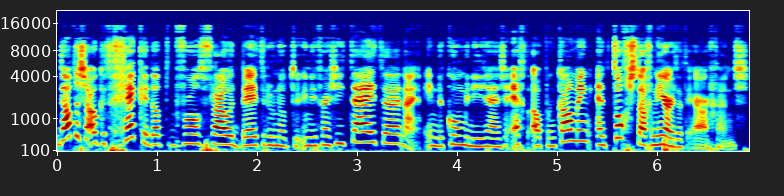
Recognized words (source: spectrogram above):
dat is ook het gekke, dat bijvoorbeeld vrouwen het beter doen op de universiteiten. Nou in de comedy zijn ze echt up and coming en toch stagneert het ergens.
